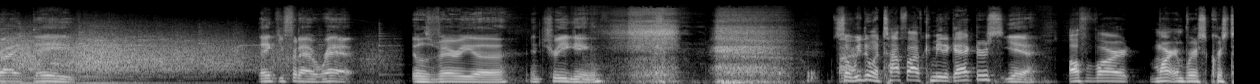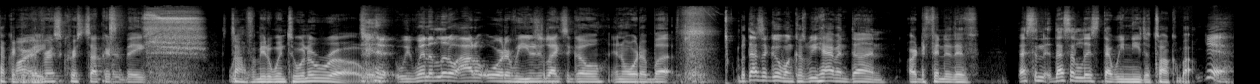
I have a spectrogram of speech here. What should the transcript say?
right, Dave. Thank you for that rap. It was very uh intriguing. So we doing top five comedic actors Yeah. off of our Martin versus Chris Tucker debate. Martin debate. versus Chris Tucker debate. It's time for me to win two in a row. we went a little out of order. We usually like to go in order, but But that's a good one because we haven't done our definitive. That's an, that's a list that we need to talk about. yeah.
